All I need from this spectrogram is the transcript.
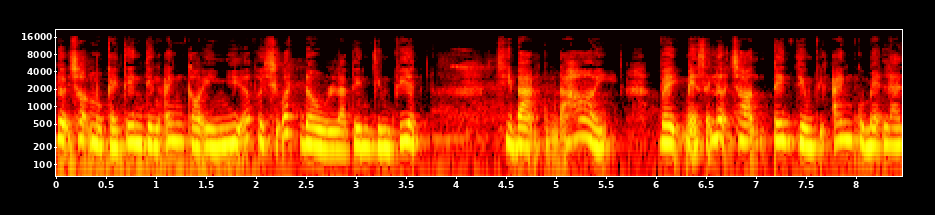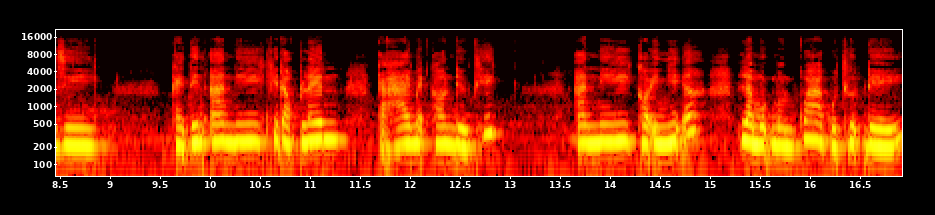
lựa chọn một cái tên tiếng Anh có ý nghĩa với chữ bắt đầu là tên tiếng Việt – thì bạn cũng đã hỏi, vậy mẹ sẽ lựa chọn tên tiếng việt anh của mẹ là gì? Cái tên annie khi đọc lên, cả hai mẹ con đều thích. Annie có ý nghĩa là một món quà của thượng đế,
